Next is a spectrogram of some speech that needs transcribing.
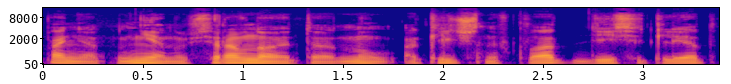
Понятно. Не, ну все равно это, ну, отличный вклад, 10 лет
